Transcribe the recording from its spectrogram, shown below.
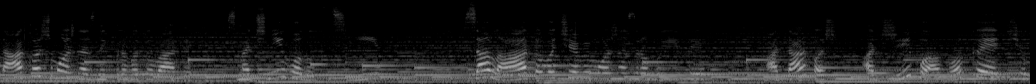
Також можна з них приготувати смачні голубці, салат овочевий можна зробити, а також аджику або кетчуп.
